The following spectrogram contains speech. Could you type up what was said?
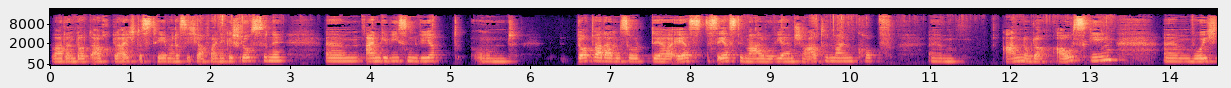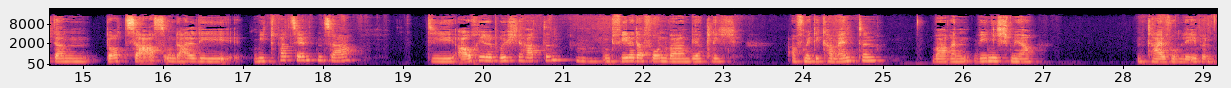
war dann dort auch gleich das Thema, dass ich auf eine geschlossene ähm, eingewiesen wird und dort war dann so der erst, das erste Mal, wo wie ein Schalter in meinem Kopf ähm, an oder ausging, ähm, wo ich dann dort saß und all die Mitpatienten sah, die auch ihre Brüche hatten mhm. und viele davon waren wirklich auf Medikamenten, waren wie nicht mehr ein Teil vom Leben.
